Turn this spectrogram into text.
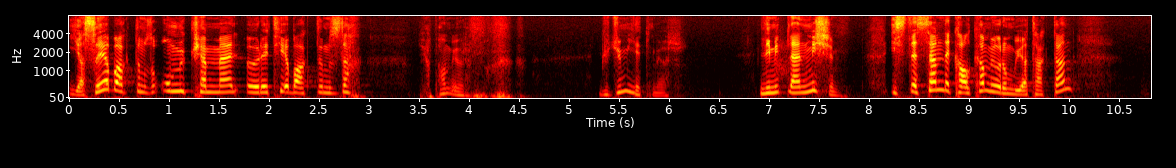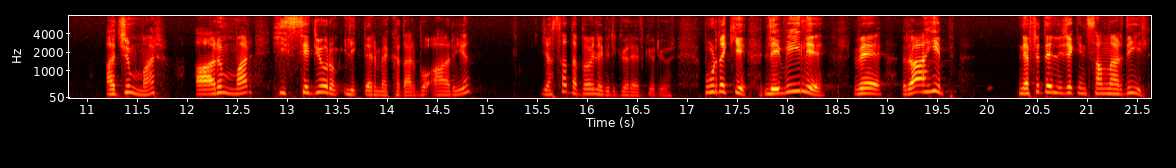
yasaya baktığımızda, o mükemmel öğretiye baktığımızda yapamıyorum. Gücüm yetmiyor. Limitlenmişim. İstesem de kalkamıyorum bu yataktan. Acım var, ağrım var. Hissediyorum iliklerime kadar bu ağrıyı. Yasa da böyle bir görev görüyor. Buradaki Levili ve rahip nefret edilecek insanlar değil.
